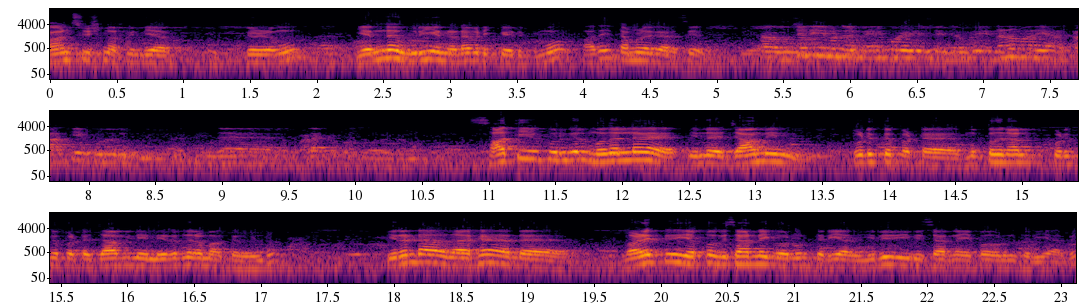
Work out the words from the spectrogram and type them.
கான்ஸ்டியூஷன் ஆஃப் இந்தியா கீழவும் என்ன உரிய நடவடிக்கை எடுக்குமோ அதை தமிழக அரசு சாத்தியக்கூறுகள் முதல்ல இந்த ஜாமீன் கொடுக்கப்பட்ட முப்பது நாளுக்கு கொடுக்கப்பட்ட ஜாமீனை நிரந்தரமாக்க வேண்டும். இரண்டாவதாக அந்த வழக்கு எப்போ விசாரணைக்கு வரும்னு தெரியாது. இறுதி விசாரணை எப்போ வரும்னு தெரியாது.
